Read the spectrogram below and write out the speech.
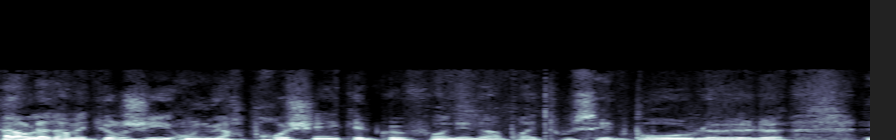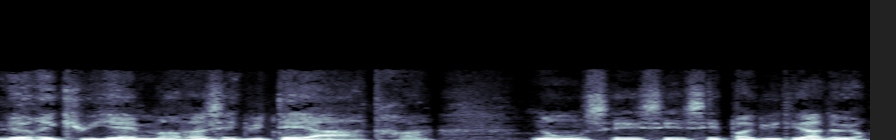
Alors la dramaturgie, on lui a reproché quelquefois, on est là, après tout, c'est beau, le, le, le requiem, enfin c'est du théâtre. Non, c'est c'est c'est pas du théâtre. D'ailleurs,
